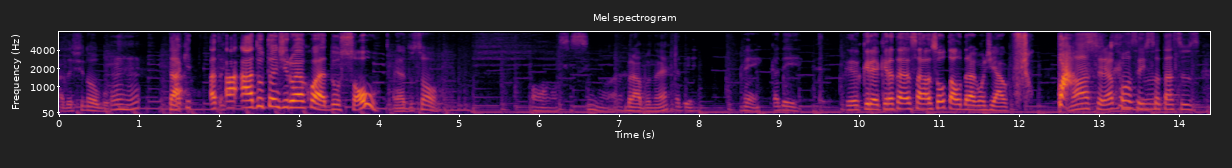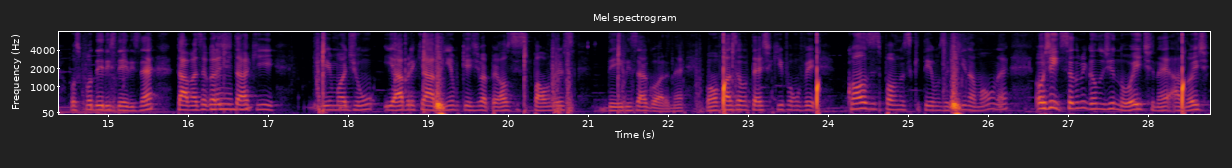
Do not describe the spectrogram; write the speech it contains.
A da Shinobu. Uhum. Tá, a, a- a do Tanjiro é qual? É do Sol? é a do Sol. Nossa senhora. Brabo, né? Cadê? Vem, cadê? Eu queria, queria tá- sa- soltar o dragão de água. Nossa, seria bom se a gente soltasse os, os poderes deles, né? Tá, mas agora a gente tá Uhum. aqui Game Mode 1 e abre aqui a abinha porque a gente vai pegar os spawners deles agora, né? Vamos fazer um teste aqui, vamos ver quais os spawners que temos aqui na mão, né? Ô, gente, se eu não me engano, de noite, né? À noite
